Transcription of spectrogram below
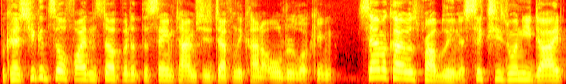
because she could still fight and stuff, but at the same time, she's definitely kind of older looking. Samukai was probably in his 60s when he died.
